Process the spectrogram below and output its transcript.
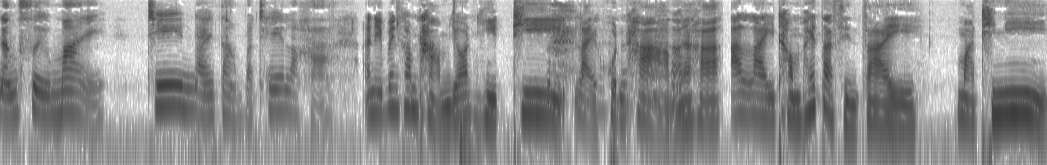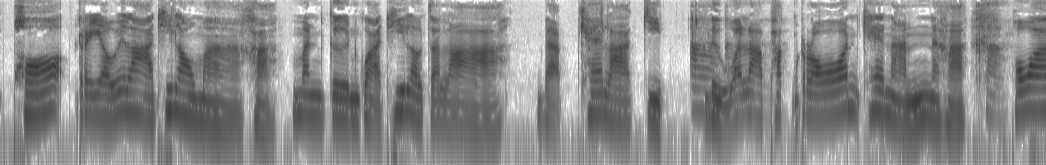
หนังสือใหม่ที่ในต่างประเทศล่ะคะ อันนี้เป็นคำถามยอดฮิตที่หลายคนถามนะคะ อะไรทำให้ตัดสินใจ มาที่นี่ เพราะระยะเวลาที่เรามาค่ะ มันเกินกว่าที่เราจะลาแบบแค่ลากิจอ่าหรือว่าลาพักร้อนแค่นั้นนะคะค่ะเพราะว่า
